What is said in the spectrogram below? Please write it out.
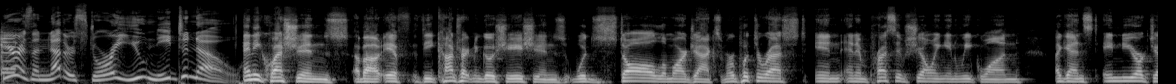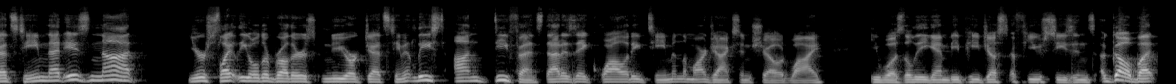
Here is another story you need to know. Any questions about if the contract negotiations would stall Lamar Jackson or put to rest in an impressive showing in week one against a New York Jets team that is not your slightly older brother's New York Jets team, at least on defense. That is a quality team, and Lamar Jackson showed why he was the league MVP just a few seasons ago. But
